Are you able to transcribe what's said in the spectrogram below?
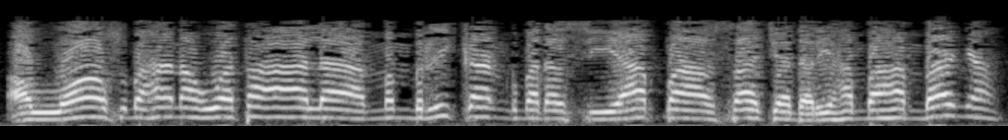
Allah Subhanahu wa taala memberikan kepada siapa saja dari hamba-hambanya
